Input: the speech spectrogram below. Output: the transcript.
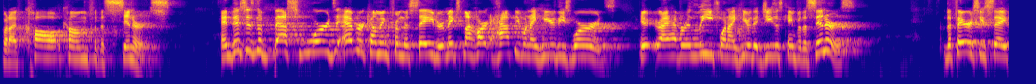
but I've call, come for the sinners. And this is the best words ever coming from the Savior. It makes my heart happy when I hear these words. It, I have relief when I hear that Jesus came for the sinners. The Pharisees say,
